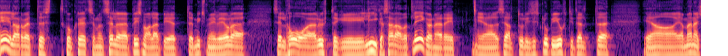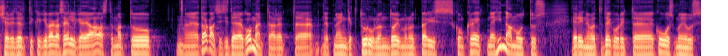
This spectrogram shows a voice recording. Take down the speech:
eelarvetest, konkreetsemalt selle prisma läbi, et miks meil ei ole sel hooajal ühtegi liiga säravat legionäri ja sealt tuli siis klubijuhtidelt ja, ja mänedžeridelt ikkagi väga selge ja halastamatu tagasiside ja kommentaar, et, et mängijate turul on toimunud päris konkreetne hinnamuutus erinevate tegurite koosmõjus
